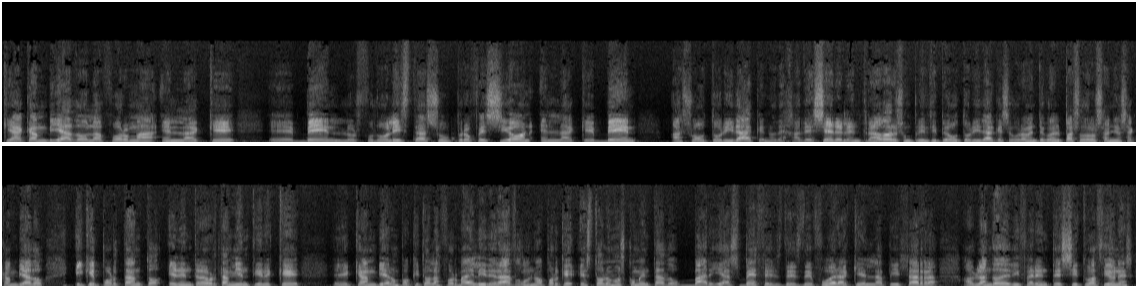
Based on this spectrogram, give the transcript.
que ha cambiado la forma en la que eh, ven los futbolistas su profesión, en la que ven a su autoridad, que no deja de ser el entrenador, es un principio de autoridad que seguramente con el paso de los años ha cambiado y que por tanto el entrenador también tiene que eh, cambiar un poquito la forma de liderazgo, ¿no? Porque esto lo hemos comentado varias veces desde fuera, aquí en la pizarra, hablando de diferentes situaciones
